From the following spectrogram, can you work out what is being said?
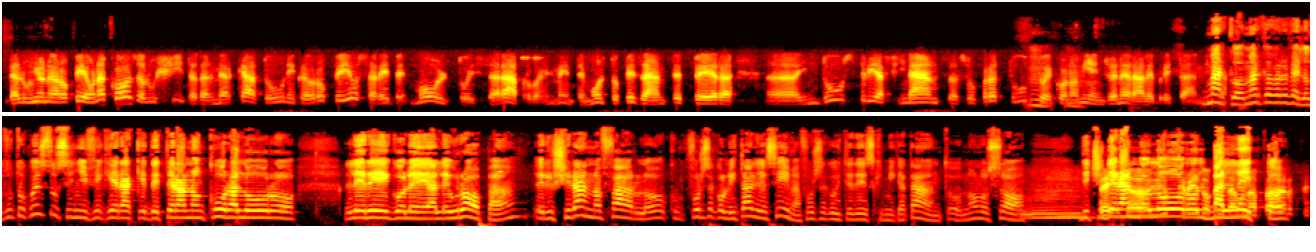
dall'Unione Europea una cosa, l'uscita dal mercato unico europeo sarebbe molto e sarà probabilmente molto pesante per eh, industria, finanza soprattutto, Mm, economia in generale britannica. Marco, Marco Varvello, tutto questo significherà che detteranno ancora loro le regole all'Europa? Riusciranno a farlo? Forse con l'Italia sì, ma forse con i tedeschi mica tanto, non lo so. Mm, Decideranno beh, loro il balletto? parte-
